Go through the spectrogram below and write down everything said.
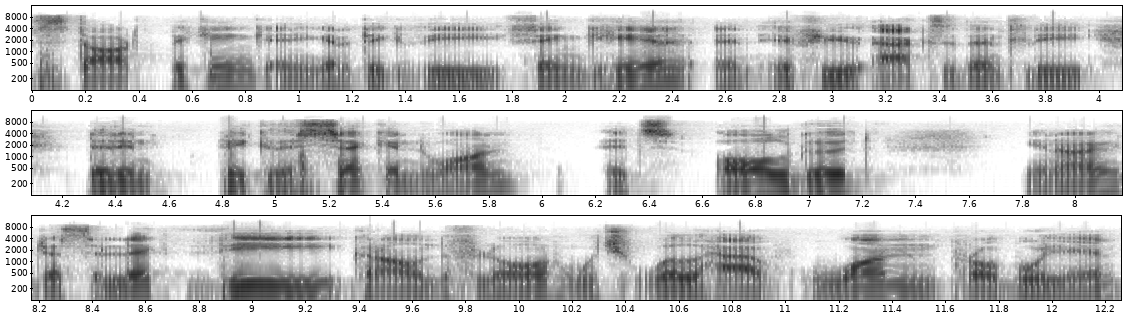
start picking and you're going to take the thing here and if you accidentally didn't pick the second one it's all good. You know just select the ground floor which will have one pro boolean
